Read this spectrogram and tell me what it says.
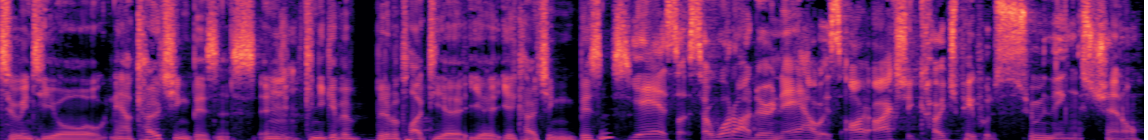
to into your now coaching business. And hmm. can you give a bit of a plug to your your, your coaching business? Yeah, so, so what I do now is I, I actually coach people to swim in the English Channel.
